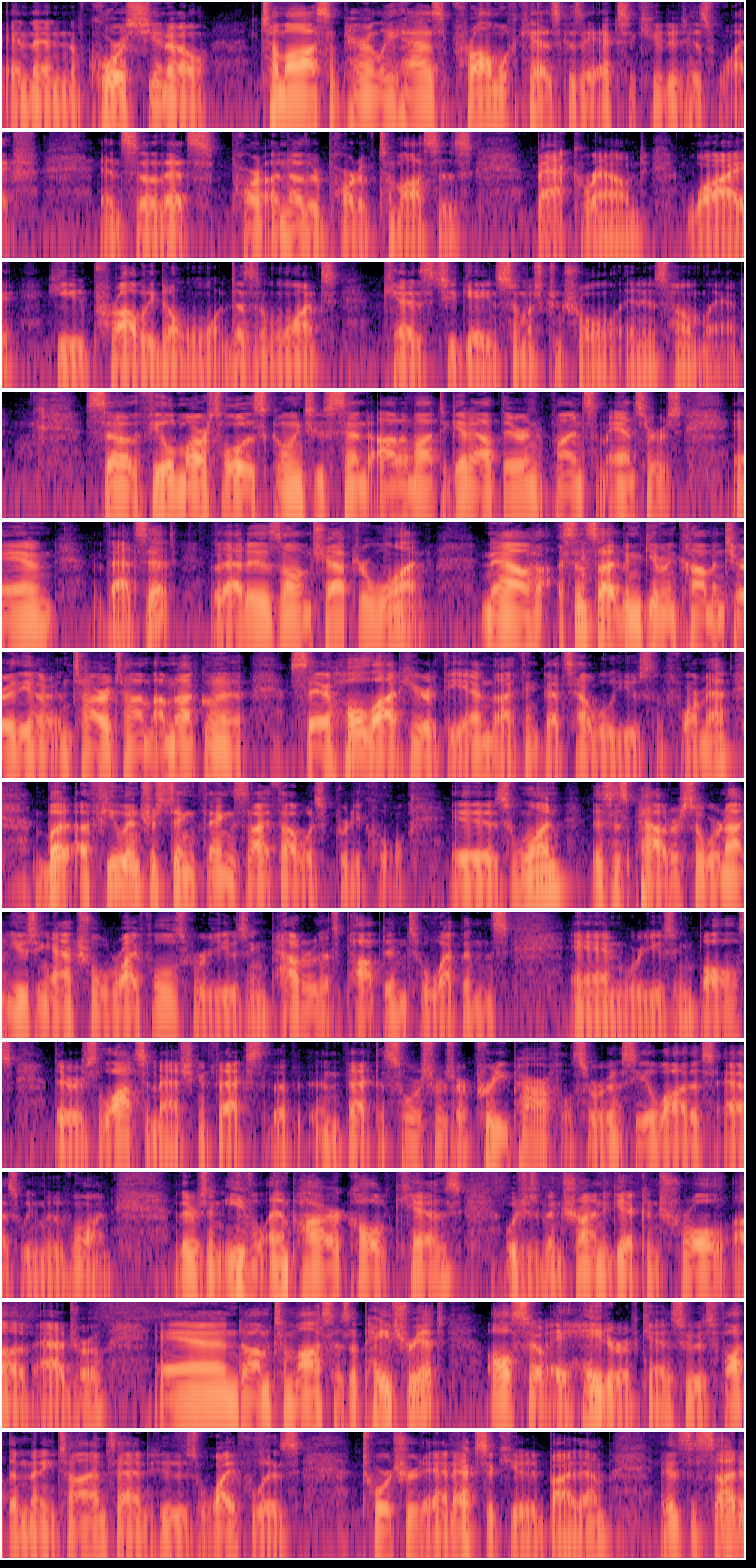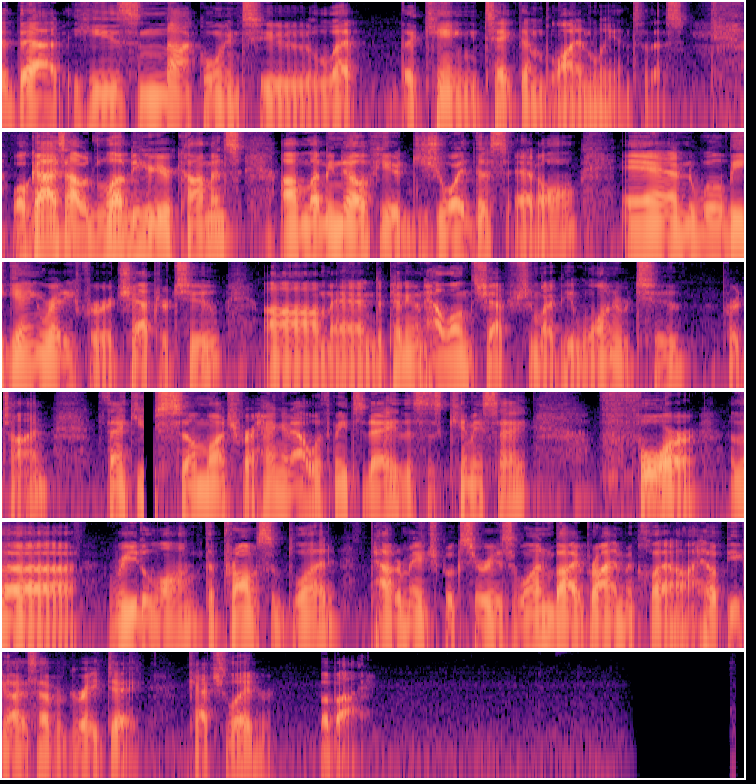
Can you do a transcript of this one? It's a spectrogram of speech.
and then of course, you know, Tomas apparently has a problem with Kez because they executed his wife, and so that's part another part of Tomas's background why he probably don't doesn't want Kez to gain so much control in his homeland. So the field marshal is going to send Adamat to get out there and find some answers, and that's it. That is um chapter one. Now, since I've been giving commentary the entire time, I'm not going to say a whole lot here at the end. I think that's how we'll use the format. But a few interesting things that I thought was pretty cool is one, this is powder, so we're not using actual rifles. We're using powder that's popped into weapons, and we're using balls. There's lots of magic. In fact, in fact, the sorcerers are pretty powerful, so we're going to see a lot of this as we move on. There's an evil empire called Kez, which has been trying to get control of Adro, and um, Tomas is a patriot also a hater of Kez, who has fought them many times and whose wife was tortured and executed by them, has decided that he's not going to let the king take them blindly into this. Well, guys, I would love to hear your comments. Um, let me know if you enjoyed this at all, and we'll be getting ready for chapter two. Um, and depending on how long the chapter two might be, one or two per time. Thank you so much for hanging out with me today. This is Kimise for the read along, The Promise of Blood, Powder Mage Book Series 1 by Brian McClellan. I hope you guys have a great day. Catch you later. Bye bye.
